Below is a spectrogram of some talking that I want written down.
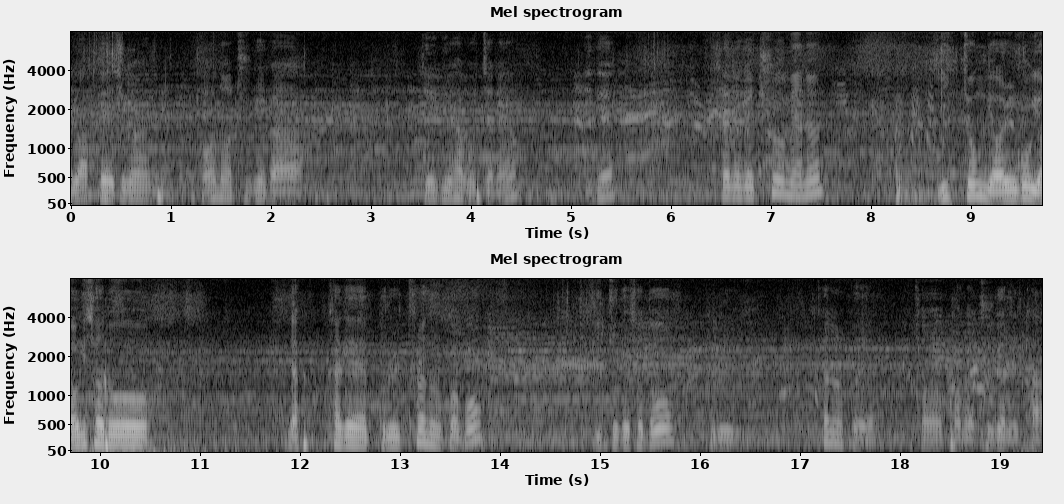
이 앞에 지금 버너 두 개가 대기하고 있잖아요. 이게 새벽에 추우면은 이쪽 열고 여기서도 약하게 불을 틀어 놓을 거고 이쪽에서도 불을 켜 놓을 거예요. 저 번호 두 개를 다.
